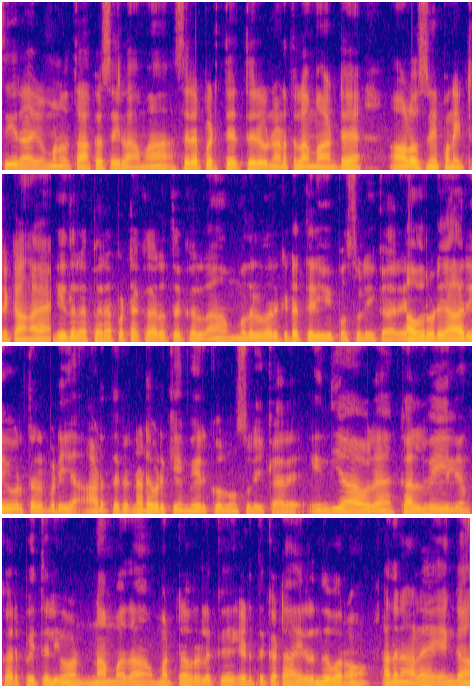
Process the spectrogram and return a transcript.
சீராய்வு மனு தாக்கல் செய்யலாமா சிறப்பு தெருத்தெருவு நடத்தலாமான்ட்டு ஆலோசனை பண்ணிட்டு இருக்காங்க இதில் பெறப்பட்ட கருத்துக்கள்லாம் முதல்வர்கிட்ட தெரிவிப்பும் சொல்லியிருக்காரு. அவருடைய அறிவுறுத்தல் படி அடுத்த கட்ட நடவடிக்கை மேற்கொள்ளும் சொல்லியிருக்காரு. இந்தியாவில் கல்வியிலையும் கற்பித்தலையும் நம்ம தான் மற்றவர்களுக்கு எடுத்துக்காட்டாக இருந்து வரோம். அதனால் எங்கள்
